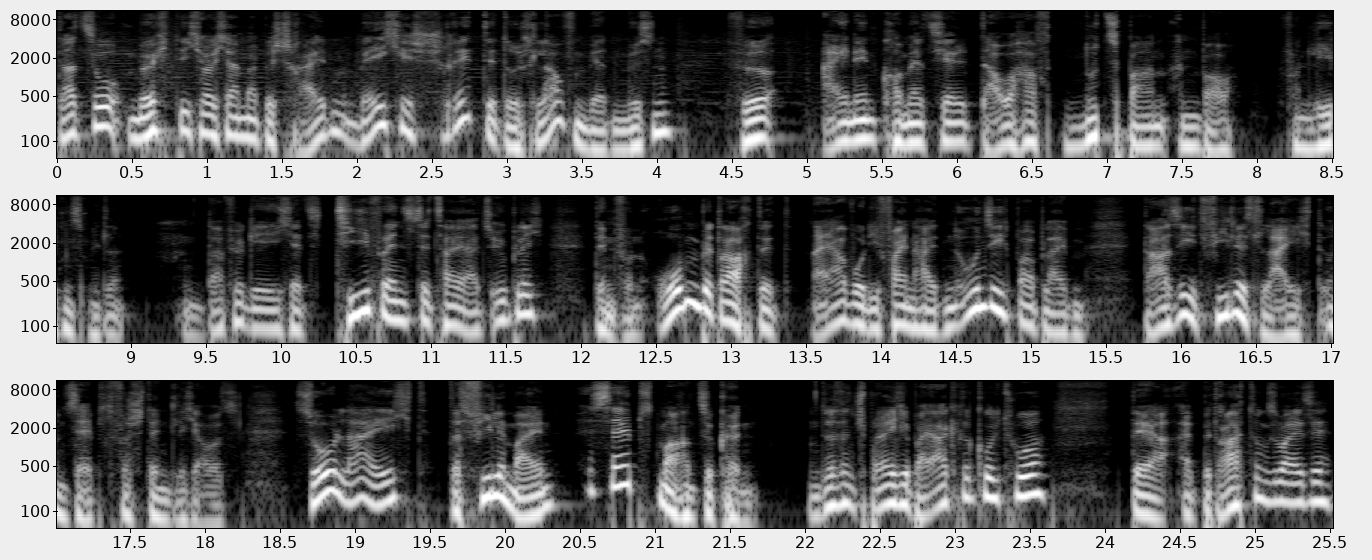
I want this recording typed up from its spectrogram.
Dazu möchte ich euch einmal beschreiben, welche Schritte durchlaufen werden müssen für einen kommerziell dauerhaft nutzbaren Anbau von Lebensmitteln. Dafür gehe ich jetzt tiefer ins Detail als üblich, denn von oben betrachtet, naja, wo die Feinheiten unsichtbar bleiben, da sieht vieles leicht und selbstverständlich aus. So leicht, dass viele meinen, es selbst machen zu können. Und das entspräche bei Agrikultur der Betrachtungsweise,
